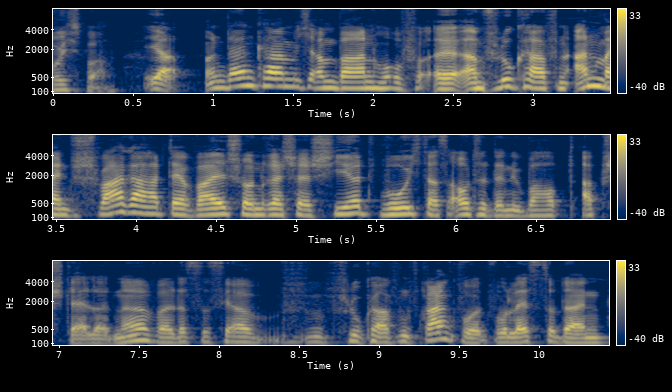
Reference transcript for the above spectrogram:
Furchtbar. Ja, und dann kam ich am Bahnhof, äh, am Flughafen an. Mein Schwager hat derweil schon recherchiert, wo ich das Auto denn überhaupt abstelle, ne? Weil das ist ja Flughafen Frankfurt. Wo lässt du dein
